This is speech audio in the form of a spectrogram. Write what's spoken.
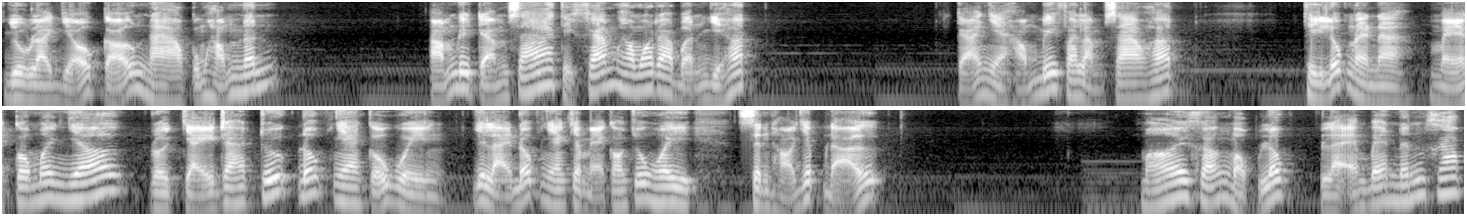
Dù là dỗ cỡ nào cũng không nín. Ẩm đi trạm xá thì khám không có ra bệnh gì hết. Cả nhà không biết phải làm sao hết. Thì lúc này nè, Mẹ cô mới nhớ, Rồi chạy ra trước đốt nhang cửu quyền, Với lại đốt nhang cho mẹ con chú Huy, Xin họ giúp đỡ. Mới khấn một lúc là em bé nín khóc.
